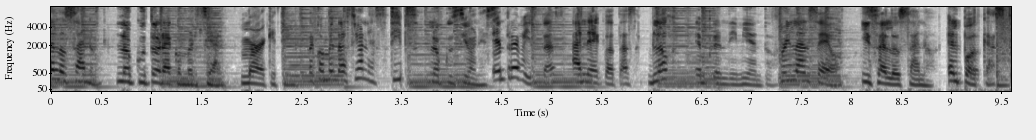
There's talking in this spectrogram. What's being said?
Isa Lozano, locutora comercial, marketing, recomendaciones, tips, locuciones, entrevistas, anécdotas, blog, emprendimiento, freelanceo. Isa Lozano, el podcast.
